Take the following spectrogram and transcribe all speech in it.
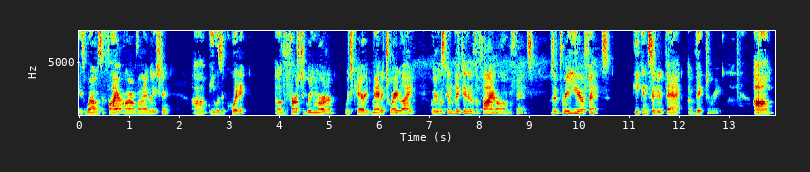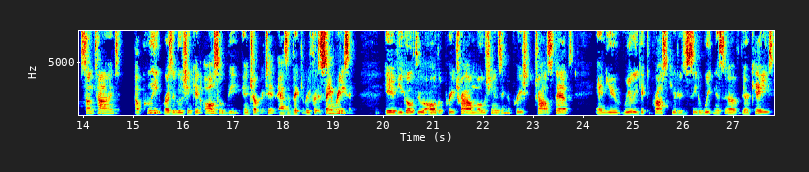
as well as a firearm violation. Um, he was acquitted of the first degree murder, which carried mandatory life, but he was convicted of the firearm offense. It was a three year offense. He considered that a victory. Um, sometimes a plea resolution can also be interpreted as a victory for the same reason. If you go through all the pretrial motions and the pretrial steps, and you really get the prosecutor to see the weakness of their case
